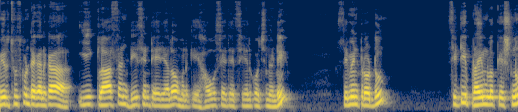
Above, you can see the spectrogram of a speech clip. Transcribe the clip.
మీరు చూసుకుంటే కనుక ఈ క్లాస్ అండ్ డీసెంట్ ఏరియాలో మనకి హౌస్ అయితే సేల్కి వచ్చిందండి. Cement road city prime location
